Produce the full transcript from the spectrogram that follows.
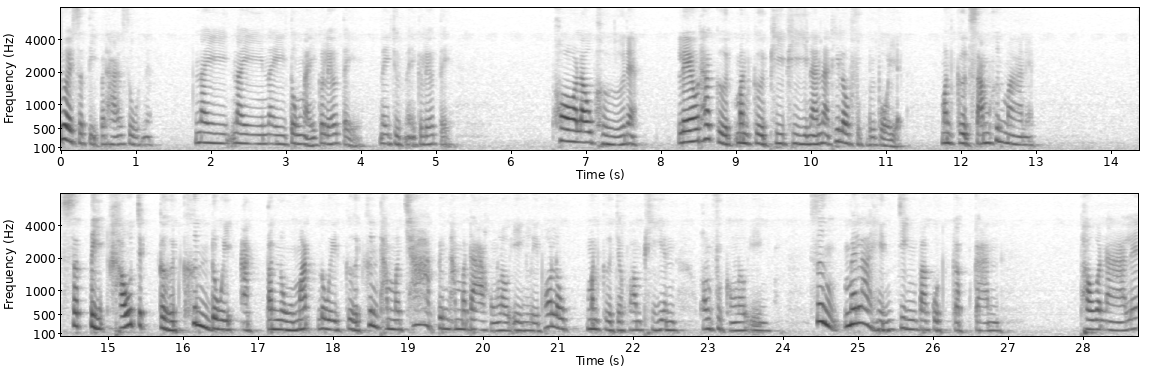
ด้วยสติปัฏฐานสูตรเนี่ยในในในตรงไหนก็แล้วแต่ ในจุดไหนก็แล้วแต่ พอเราเผลอเนี่ย แล้วถ้าเกิดมันเกิดพีพีนั้นน่ะที่เราฝึกบ่อยๆอะมันเกิดซ้ำขึ้นมาเนี่ย สติเขาจะเกิดขึ้นโดยอัตโนมัติ โดยเกิดขึ้นธรรมชาติเป็นธรรมดาของเราเองเลย เพราะเรามันเกิดจากความเพียรความฝึกของเราเอง ซึ่งไม่ล่าเห็นจริงปรากฏกับการ ภาวนาและ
